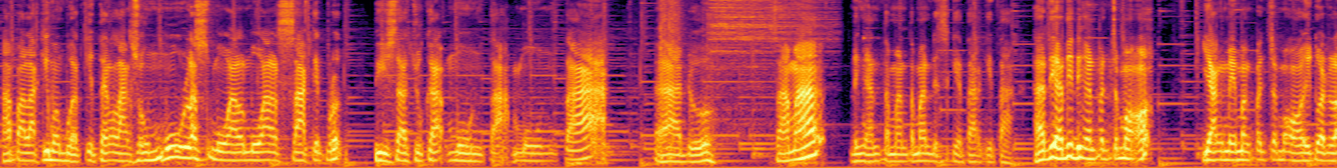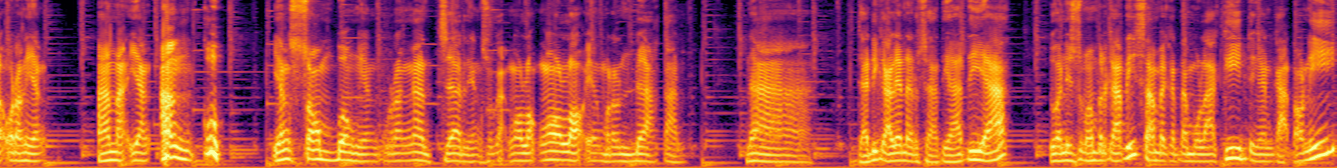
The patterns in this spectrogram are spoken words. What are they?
apalagi membuat kita langsung mules mual-mual sakit perut bisa juga muntah-muntah aduh sama dengan teman-teman di sekitar kita hati-hati dengan pencemooh yang memang pencemooh itu adalah orang yang anak yang angkuh yang sombong yang kurang ngajar yang suka ngolok-ngolok yang merendahkan nah jadi kalian harus hati-hati ya Tuhan Yesus memberkati sampai ketemu lagi dengan Kak Tony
